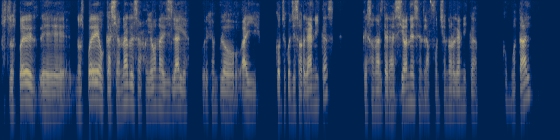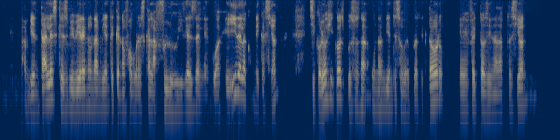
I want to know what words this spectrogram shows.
pues, los puede, eh, nos puede ocasionar desarrollar una dislalia. Por ejemplo, hay consecuencias orgánicas, que son alteraciones en la función orgánica como tal, ambientales, que es vivir en un ambiente que no favorezca la fluidez del lenguaje y de la comunicación, psicológicos, pues un ambiente sobreprotector, efectos de inadaptación,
